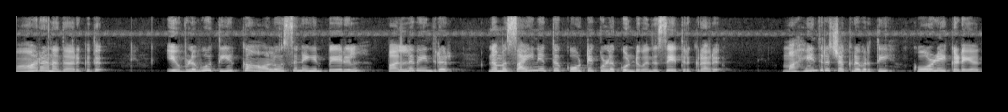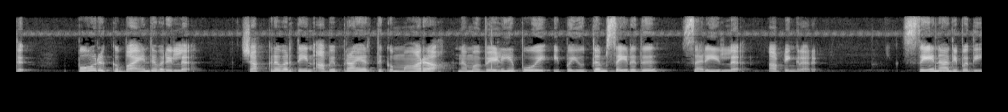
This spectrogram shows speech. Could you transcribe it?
மாறானதா இருக்குது. எவ்வளவோ தீர்க்க ஆலோசனையின் பேரில் பல்லவேந்திரர் நம்ம சைன்யத்தை கோட்டைக்குள்ள கொண்டு வந்து சேர்த்திருக்கிறாரு. மகேந்திர சக்கரவர்த்தி கோழை கிடையாது. போருக்கு பயந்தவர் இல்லை. சக்கரவர்த்தியின் அபிப்பிராயத்துக்கு மாறா நம்ம வெளியே போய் இப்ப யுத்தம் செய்யறது சரியில்லை அப்படிங்கிறாரு. சேனாதிபதி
